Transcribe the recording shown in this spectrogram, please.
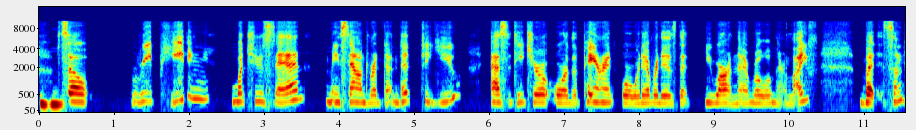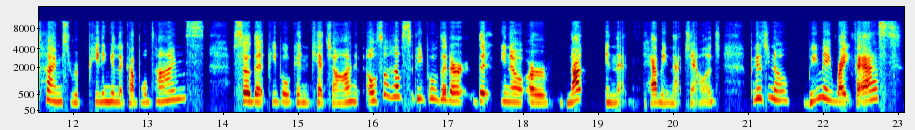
Mm-hmm. So repeating what you said may sound redundant to you, as the teacher or the parent or whatever it is that you are in that role in their life. But sometimes repeating it a couple times so that people can catch on. It also helps the people that are that, you know, are not in that having that challenge because, you know, we may write fast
